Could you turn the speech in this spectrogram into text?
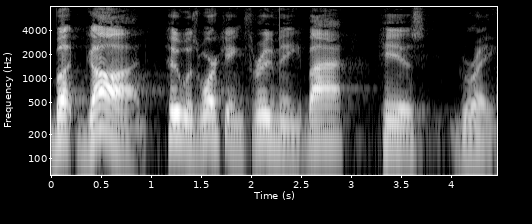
but God who was working through me by His grace.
